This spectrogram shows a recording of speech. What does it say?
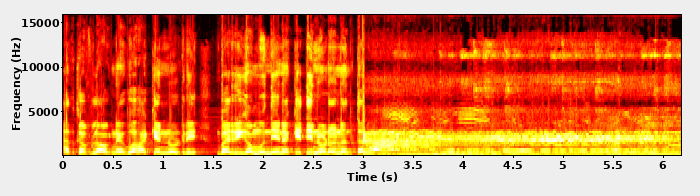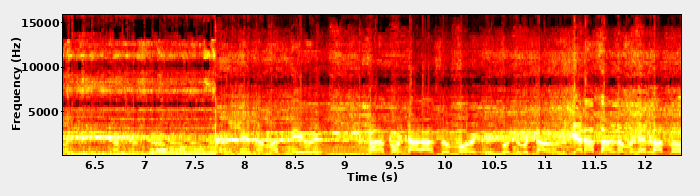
ಅದಕ್ಕೆ ವ್ಲಾಗ್ನಾಗೂ ಹಾಕ್ಯಾನ ನೋಡ್ರಿ. ಬರ್ರಿ ಈಗ ಮುಂದೆ ಏನಾಕೈತಿ ನೋಡೋಣಂತ. ನಡ್ಕೊಂಡಾಳ ಸುಮ್ಮ ಹೋಗಿ ನೀನು ಗೊತ್ತು ಬಿಟ್ಟಾಳ ಹುಡುಕೇಡ ತಾಳ ನಮ್ಮನ್ನ ಎಲ್ಲಾರನು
